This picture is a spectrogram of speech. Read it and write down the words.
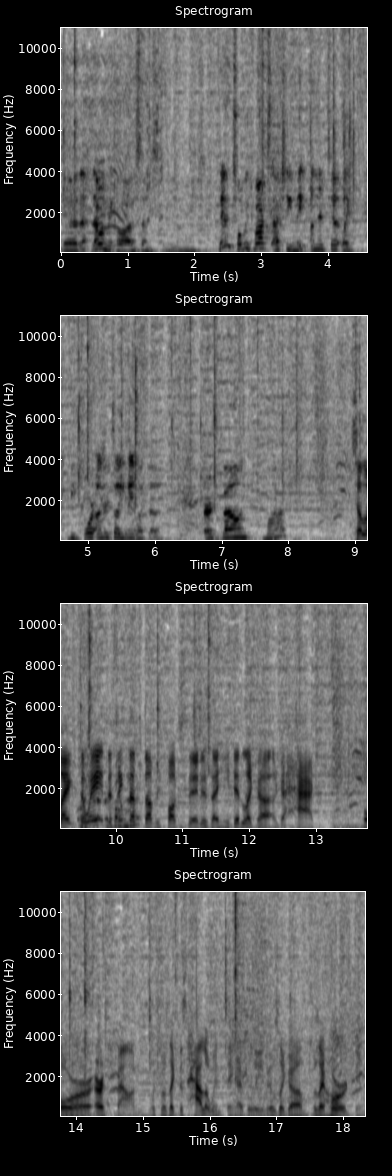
Yeah, that, that would make a lot of sense to be honest. Didn't Toby Fox actually make Undertale like before Undertale? He made like the Earthbound mod. So like the way the thing that Toby Fox did is that he did like a like a hack for Earthbound, which was like this Halloween thing, I believe. It was like um it was like horror theme.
